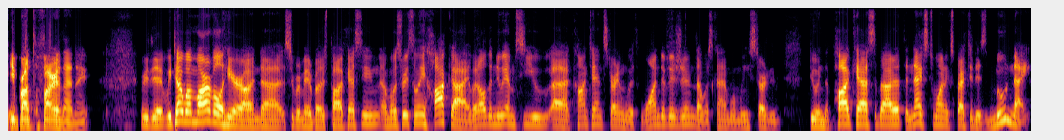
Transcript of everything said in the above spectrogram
he brought the fire that night. We did. We talked about Marvel here on uh, Super Mario Brothers podcasting. Uh, most recently, Hawkeye, but all the new MCU uh, content, starting with WandaVision. That was kind of when we started doing the podcast about it. The next one expected is Moon Knight,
